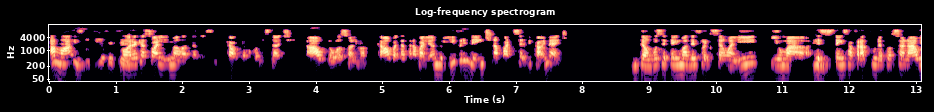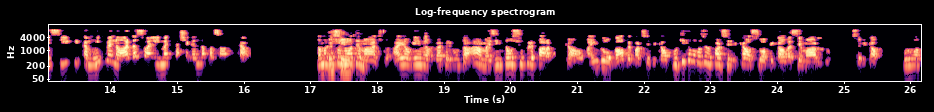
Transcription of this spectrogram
a mais do que já foi feito. Fora que a sua lima lateral cervical, que é uma conicidade alta, ou a sua lima apical, vai estar trabalhando livremente na parte cervical e média. Então, você tem uma deflexão ali e uma resistência à fratura torcional e cíclica muito menor da sua lima que está chegando na posição apical. É uma questão de matemática. Aí alguém vai perguntar, ah, mas então se o preparo apical vai englobar o preparo cervical, por que, que eu vou fazer o preparo cervical se o apical vai ser maior do que o cervical? Por uma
